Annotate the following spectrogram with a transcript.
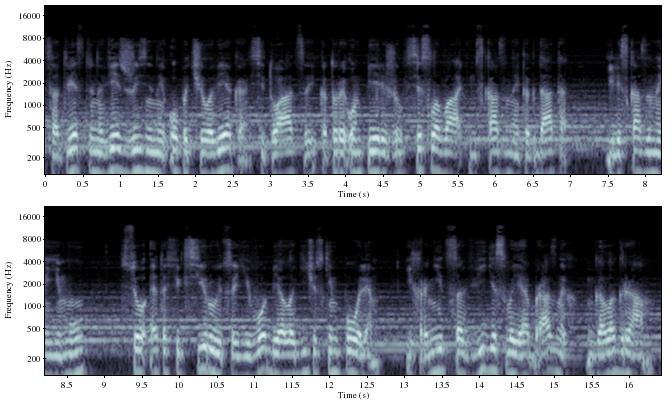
Соответственно, весь жизненный опыт человека, ситуации, которые он пережил, все слова, им сказанные когда-то или сказанные ему, все это фиксируется его биологическим полем и хранится в виде своеобразных голограмм.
